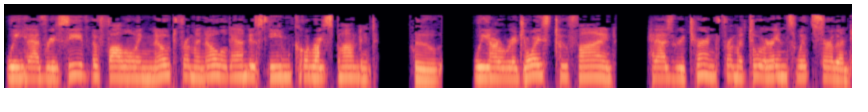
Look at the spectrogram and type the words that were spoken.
We have received the following note from an old and esteemed correspondent, who, we are rejoiced to find, has returned from a tour in Switzerland,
